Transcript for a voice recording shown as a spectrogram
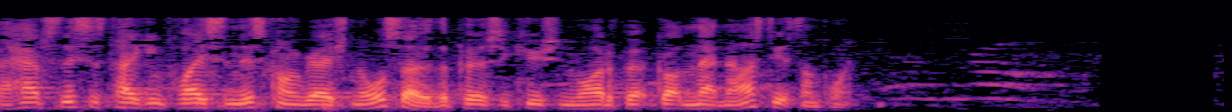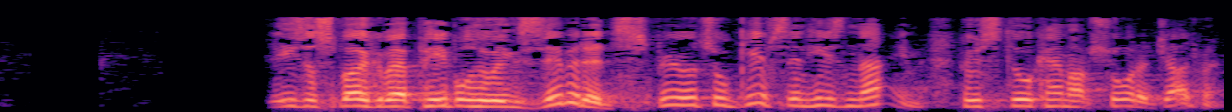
Perhaps this is taking place in this congregation also. The persecution might have gotten that nasty at some point. Jesus spoke about people who exhibited spiritual gifts in his name, who still came up short at judgment.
